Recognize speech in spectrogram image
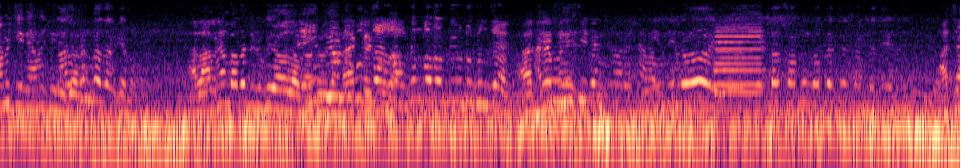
আমি চিনি আমি চিনি লালখান বাজার কেন? লালখান বাজার ঢুকে যাওয়া যাবে অসুবিধা নেই, একটা একটু যাও। আর আরে জিনিস- উনি সিটেন করে সারা তিন দিন ওই একটা শপিং কমপ্লেক্সের সামনে দিয়ে এটা দিয়ে ঢুকি। আচ্ছা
